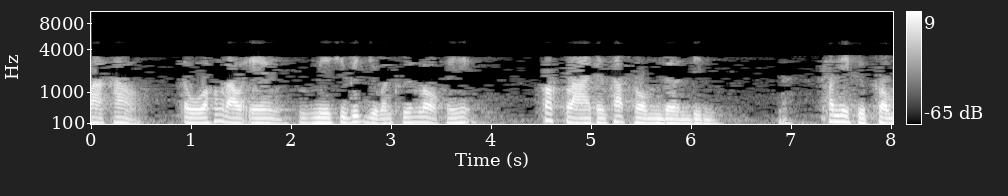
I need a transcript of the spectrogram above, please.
มากเข้า ตัวของเราเองมีชีวิตอยู่บนพื้นโลกนี้ ก็กลายเป็นพระพรหมเดินดินนะเพราะนี่คือพรหม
